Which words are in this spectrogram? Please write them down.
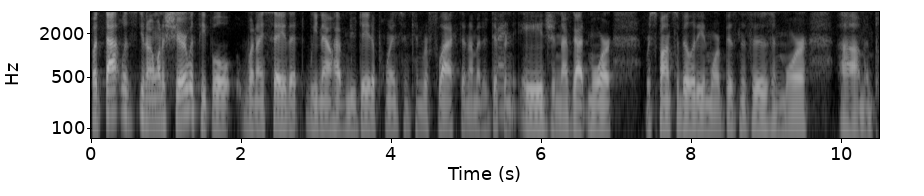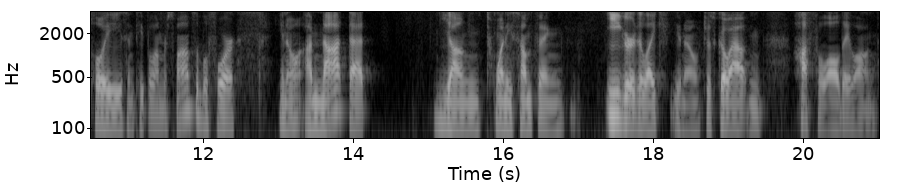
but that was, you know, I want to share with people when I say that we now have new data points and can reflect, and I'm at a different right. age, and I've got more responsibility and more businesses and more um, employees and people I'm responsible for. You know, I'm not that young 20 something eager to, like, you know, just go out and hustle all day long.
